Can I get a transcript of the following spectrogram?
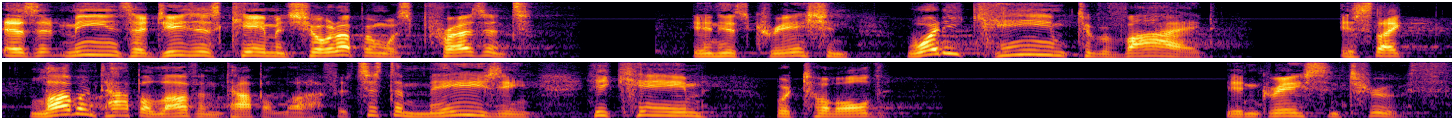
as it means that Jesus came and showed up and was present in his creation, what he came to provide is like love on top of love on top of love. It's just amazing. He came, we're told, in grace and truth.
